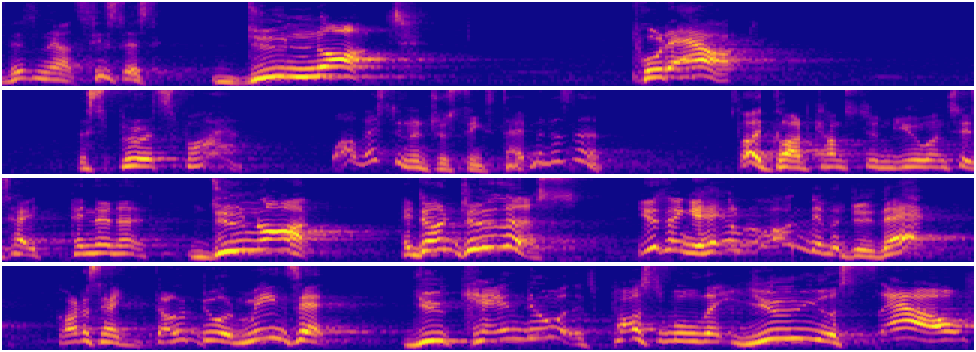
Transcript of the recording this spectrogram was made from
Listen now, it says this Do not put out the Spirit's fire. Wow, that's an interesting statement, isn't it? It's like God comes to you and says, Hey, hey, no, no, do not. Hey, don't do this. You think, hey, I'll never do that. God is saying, Don't do it. it means that you can do it. It's possible that you yourself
